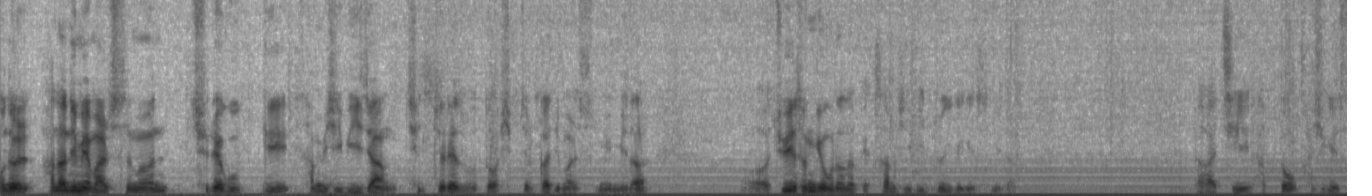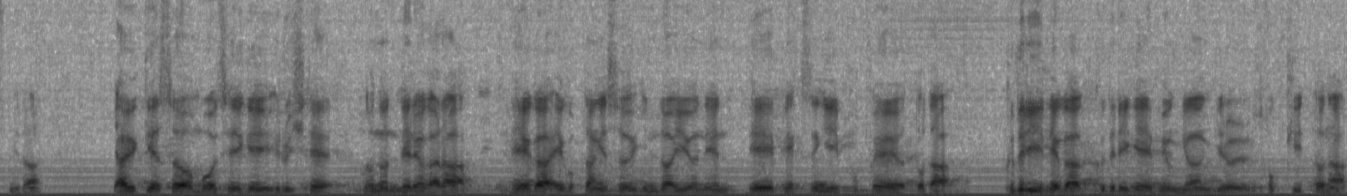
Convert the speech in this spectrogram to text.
오늘 하나님의 말씀은 출애굽기 32장 7절에서부터 10절까지 말씀입니다. 어, 주의 성경으로는 131쪽이 되겠습니다. 다 같이 합독하시겠습니다. 야훼께서 모세에게 이르시되 너는 내려가라 내가 애굽 땅에서 인도하여 낸 내 백성이 부패하였도다 그들이 내가 그들에게 명령한 길을 속히 떠나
